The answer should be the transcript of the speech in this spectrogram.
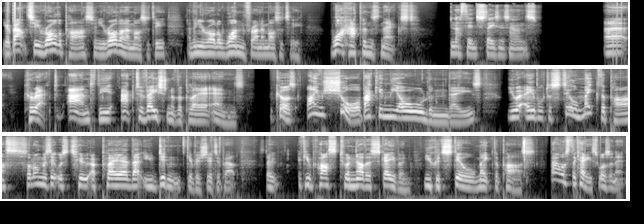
you're about to roll the pass, and you roll Animosity, and then you roll a 1 for Animosity. What happens next? Nothing stays in his hands. Uh, correct. And the activation of the player ends. Because I'm sure back in the olden days, you were able to still make the pass so long as it was to a player that you didn't give a shit about. So if you passed to another Skaven, you could still make the pass. That was the case, wasn't it?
